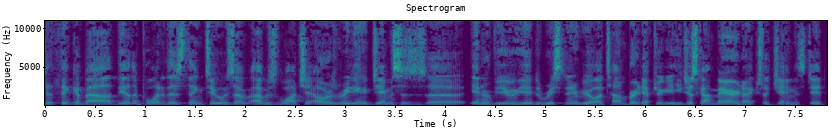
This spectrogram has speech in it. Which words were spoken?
to think about. The other point of this thing too is I, I was watching, I was reading Jameis's uh, interview. He had a recent interview about Tom Brady after he just got married. Actually, Jameis did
